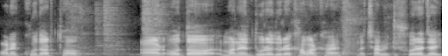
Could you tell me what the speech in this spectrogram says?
অনেক ক্ষুধার্থ আর ও তো মানে দূরে দূরে খাবার খায়। আচ্ছা আমি একটু সরে যাই।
